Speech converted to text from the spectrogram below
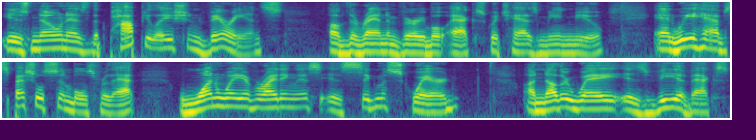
is known as the population variance of the random variable x, which has mean mu. And we have special symbols for that. One way of writing this is sigma squared. Another way is v of x.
